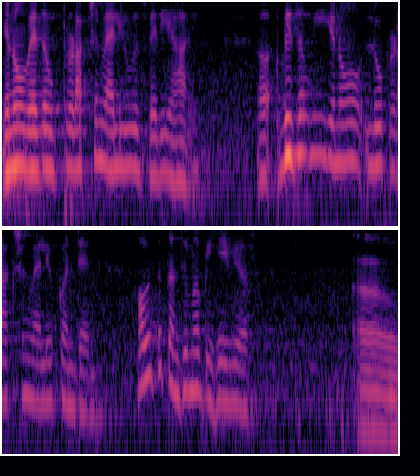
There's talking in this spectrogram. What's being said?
you know, where the production value is very high, uh, vis-a-vis, you know, low production value content? How is the consumer behavior? Uh,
